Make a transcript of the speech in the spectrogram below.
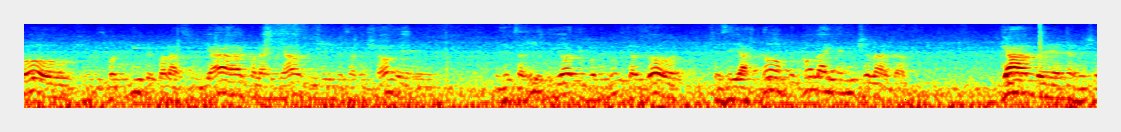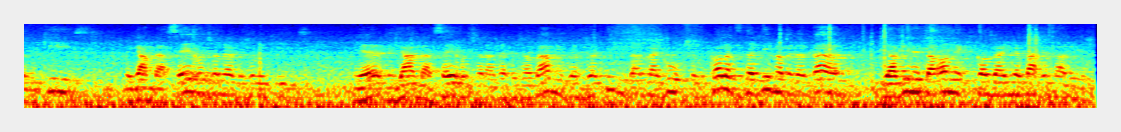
פה, כשמתבוננים בכל הסוגיה, כל העניין של הנשום, זה צריך להיות התבוננות כזאת שזה יחדור בכל העניינים של האדם. גם בנפש של הכיס, וגם בהסייכות של נפש של הכיס, וגם בהסייכות של הנפש של הבאמית, נפש של הכיס, גם לגוף, שבכל הצדדים הבן אדם יבין את העומק כל העניין תכלס על יש.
